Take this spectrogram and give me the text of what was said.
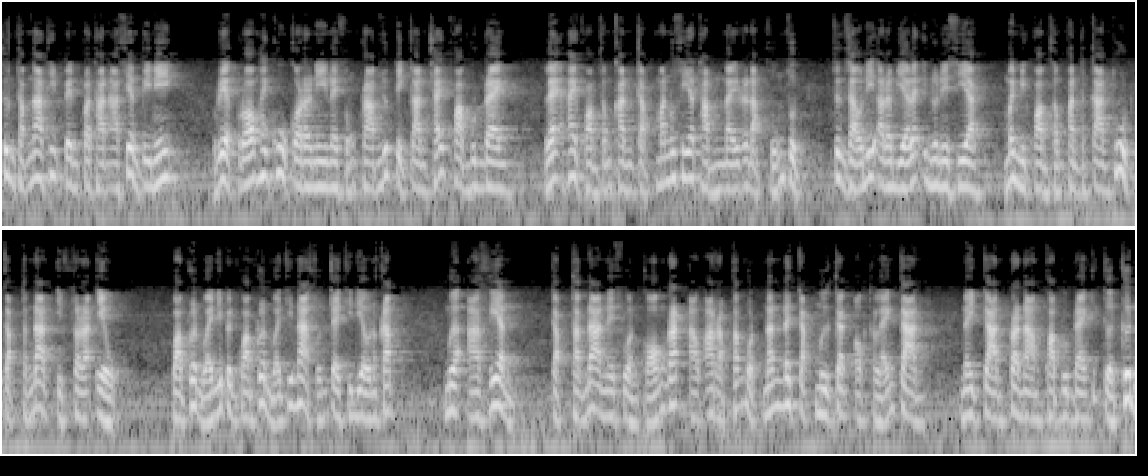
ซึ่งทำหน้าที่เป็นประธานอาเซียนปีนี้ เรียกร้องให้คู่กรณีในสงครามยุติการใช้ความรุนแรง และให้ความสำคัญกับมนุษยธรรมในระดับสูงสุด ซึ่งซาอุดีอาระเบียและอินโดนีเซีย ไม่มีความสัมพันธ์ทางการทูตกับทางด้านอิสราเอล ความเคลื่อนไหวนี้เป็นความเคลื่อนไหวที่น่าสนใจทีเดียวนะครับ เมื่ออาเซียนกับทางด้านในส่วนของรัฐอ่าวอาหรับทั้งหมดนั้นได้จับมือกันออกแถลงการ ในการประนามความรุนแรงที่เกิดขึ้น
